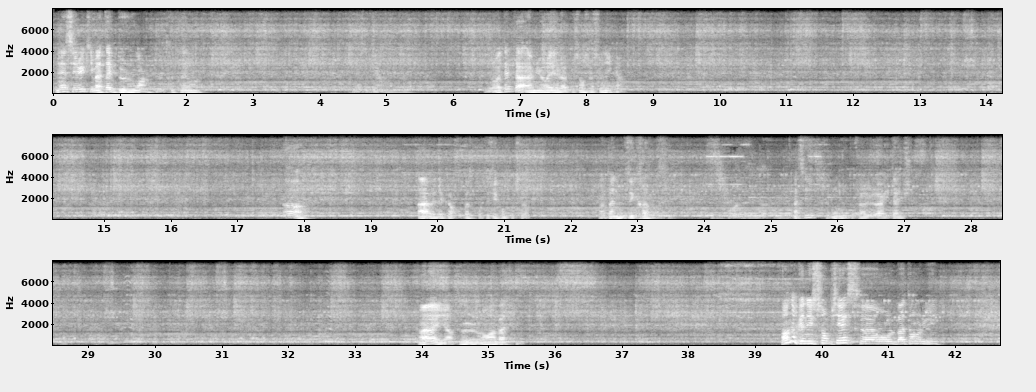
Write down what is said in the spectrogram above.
Mais c'est lui qui m'attaque de loin, de très très loin. Il devrait peut-être améliorer la puissance de Sonic. Hein. Ah mais d'accord, faut pas se protéger contre ça. Attends, il nous écrase. hein. Ah si, c'est bon, on peut faire le héritage. Ah, il est un peu lent à battre. Ah, on a gagné 100 pièces euh, en le battant, lui.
